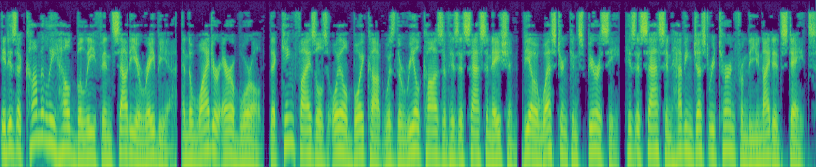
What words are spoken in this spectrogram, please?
It is a commonly held belief in Saudi Arabia, and the wider Arab world, that King Faisal's oil boycott was the real cause of his assassination, via a Western conspiracy, his assassin having just returned from the United States.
